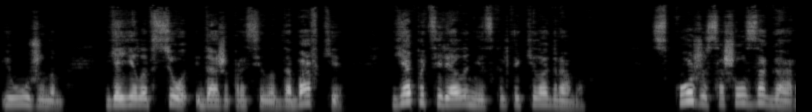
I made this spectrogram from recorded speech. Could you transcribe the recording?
и ужином я ела все и даже просила добавки, я потеряла несколько килограммов. С кожи сошел загар,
